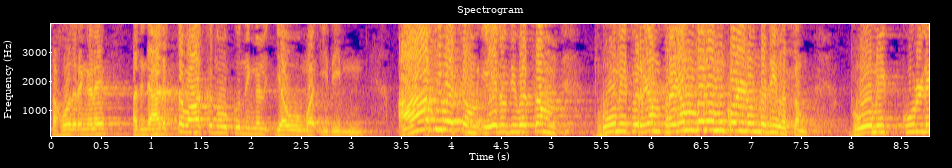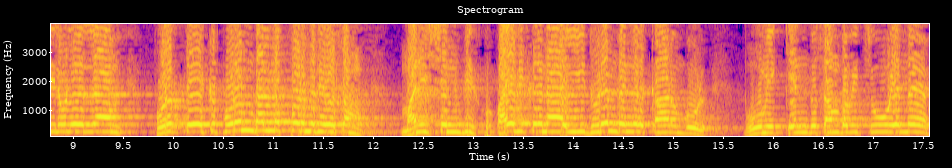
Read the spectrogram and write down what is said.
സഹോദരങ്ങളെ അതിന്റെ അടുത്ത വാക്ക് നോക്കൂ നിങ്ങൾ. യൗമ ഇതിൻ ആ ദിവസം ഏതു ദിവസം? ഭൂമി പ്രകം- പ്രകമ്പനം കൊള്ളുന്ന ദിവസം. ഭൂമിക്കുള്ളിലുള്ളതെല്ലാം പുറത്തേക്ക് പുറന്തള്ളപ്പെടുന്ന ദിവസം. മനുഷ്യൻ ഭയവിക്രനായി ഈ ദുരന്തങ്ങൾ കാണുമ്പോൾ ഭൂമിക്ക് എന്തു സംഭവിച്ചു എന്ന്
